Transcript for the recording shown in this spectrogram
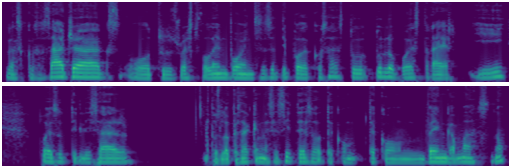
las cosas Ajax o tus RESTful endpoints, ese tipo de cosas, tú, tú lo puedes traer y puedes utilizar pues lo que sea que necesites o te, te convenga más, ¿no?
